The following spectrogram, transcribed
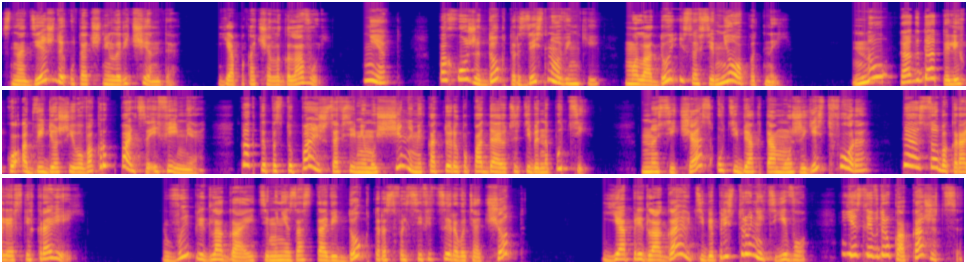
С надеждой уточнила Риченда. Я покачала головой. Нет, похоже, доктор здесь новенький, молодой и совсем неопытный. «Ну, тогда ты легко обведешь его вокруг пальца, Эфимия. Как ты поступаешь со всеми мужчинами, которые попадаются тебе на пути? Но сейчас у тебя к тому же есть фора. Ты особо королевских кровей». «Вы предлагаете мне заставить доктора сфальсифицировать отчет?» «Я предлагаю тебе приструнить его, если вдруг окажется,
